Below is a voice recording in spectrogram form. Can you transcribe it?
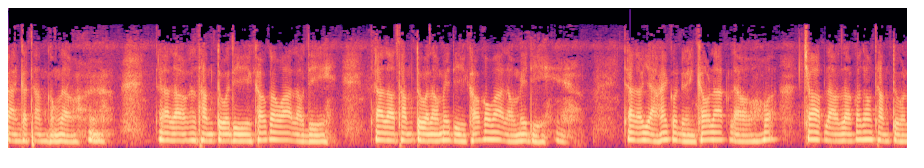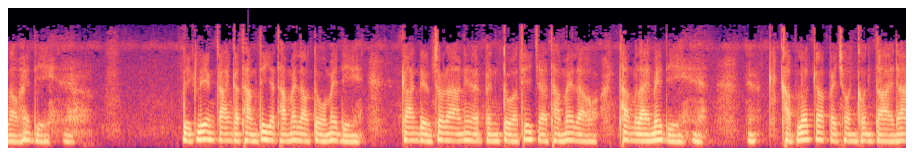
การกระทำของเราถ้าเราทำตัวดีเขาก็ว่าเราดี ถ้าเราทำตัวเราไม่ดี เขาก็ว่าเราไม่ดี ถ้าเราอยากให้คนอื่นเขารักเราว่าชอบเราเราก็ต้องทำตัวเราให้ดีหลีกเลี่ยงการกระทำที่จะทำให้เราตัวไม่ดี การดื่มสุราเนี่ยเป็นตัวที่จะทำให้เราทำอะไรไม่ดีขับรถก็ไปชนคนตายได้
